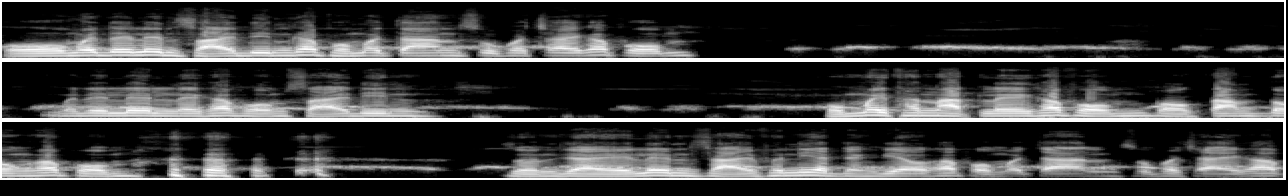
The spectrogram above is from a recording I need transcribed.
โอ้ไม่ได้เล่นสายดินครับ ผมอาจารย์สุภชัยครับผม ไม่ได้เล่นเลยครับ ผมสายดิน ผมไม่ถนัดเลยครับผมบอกตามตรงครับผม ส่วนใหญ่เล่นสายพะเนียดอย่างเดียวครับ ผมอาจารย์สุภชัยครับ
